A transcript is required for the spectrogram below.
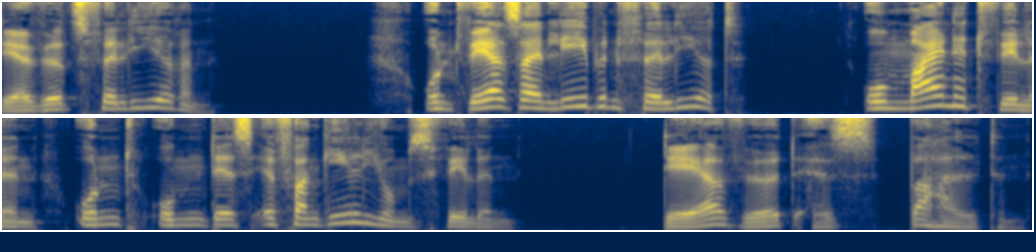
der wird's verlieren. Und wer sein Leben verliert, um meinetwillen und um des Evangeliums willen, der wird es behalten.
